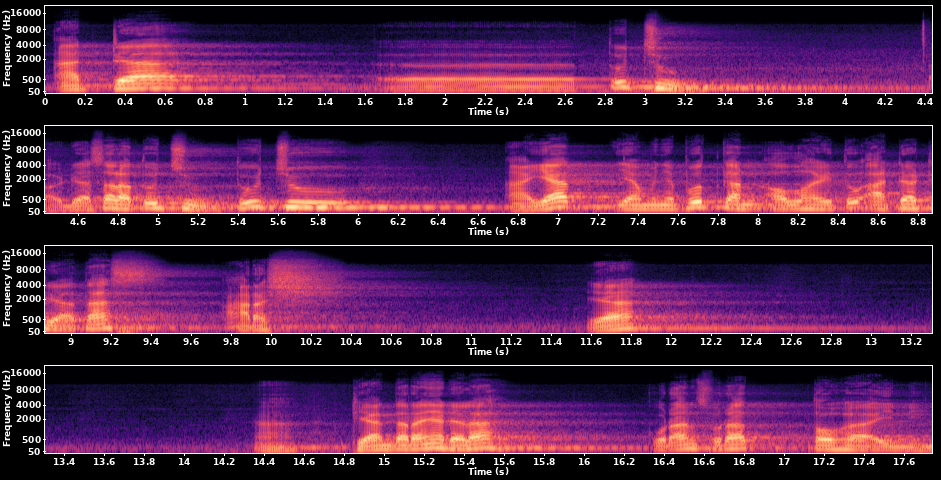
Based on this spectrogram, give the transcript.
ada eh, tujuh, kalau tidak salah tujuh, tujuh ayat yang menyebutkan Allah itu ada di atas arsh. Ya. Nah di antaranya adalah Quran surat Toha ini.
